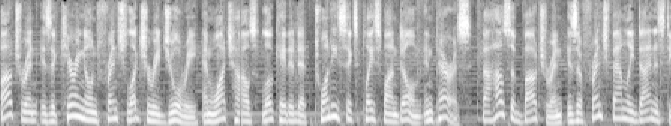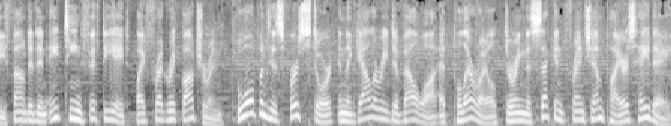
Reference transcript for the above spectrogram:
Boucheron is a Kering-owned French luxury jewelry and watch house located at 26 Place Vendôme in Paris. The House of Boucheron is a French family dynasty founded in 1858 by Frederick Boucheron, who opened his first store in the Galerie de Valois at Palais Royal during the Second French Empire's heyday.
